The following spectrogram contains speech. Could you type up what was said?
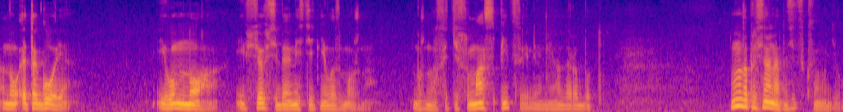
ну, это горе. Его много, и все в себя вместить невозможно. Можно сойти с ума, спиться, или мне надо работать. Ну, надо профессионально относиться к своему делу.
